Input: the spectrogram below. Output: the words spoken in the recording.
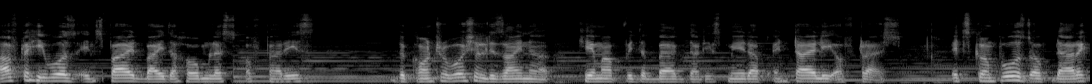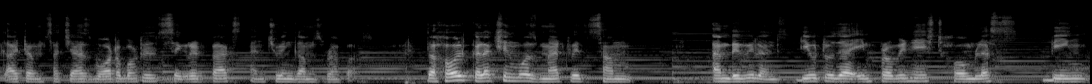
After he was inspired by the homeless of Paris, the controversial designer came up with a bag that is made up entirely of trash. It's composed of direct items such as water bottles, cigarette packs, and chewing gums wrappers. The whole collection was met with some ambivalence due to the improvised homeless being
